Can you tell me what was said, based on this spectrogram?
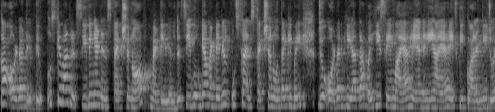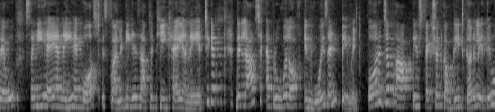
का ऑर्डर देते हो। उसके बाद receiving and inspection of material receive हो गया मटेरियल उसका इंस्पेक्शन होता है कि भाई जो ऑर्डर किया था, वही सेम आया है या नहीं आया है, इसकी क्वालिटी जो है वो सही है या नहीं है कॉस्ट इस क्वालिटी के हिसाब से ठीक है या नहीं है, ठीक है? Then last approval of invoice and payment और जब आप इंस्पेक्शन कंप्लीट कर लेते हो,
